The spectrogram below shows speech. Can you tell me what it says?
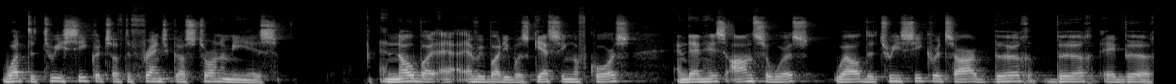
what the three secrets of the French gastronomy is. And nobody, everybody was guessing, of course. And then his answer was, well, the three secrets are beurre, beurre, et beurre.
